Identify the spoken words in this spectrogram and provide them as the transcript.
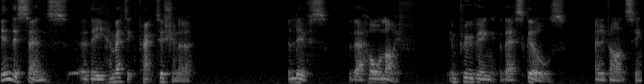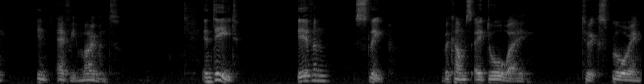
In this sense, the Hermetic practitioner lives their whole life, improving their skills and advancing in every moment. Indeed, even sleep becomes a doorway to exploring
